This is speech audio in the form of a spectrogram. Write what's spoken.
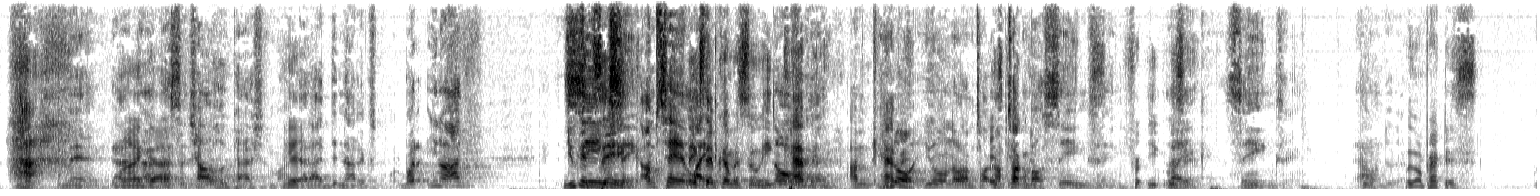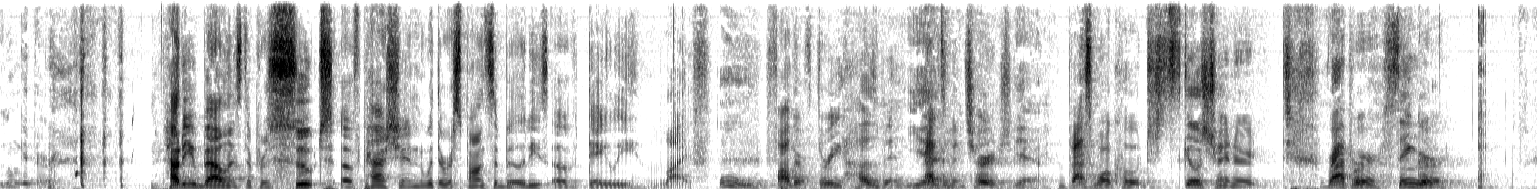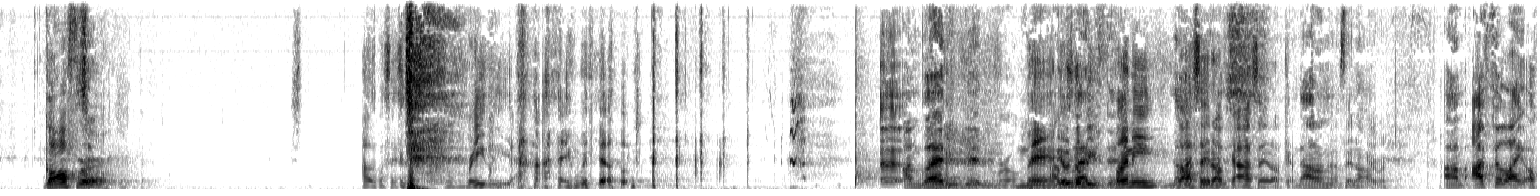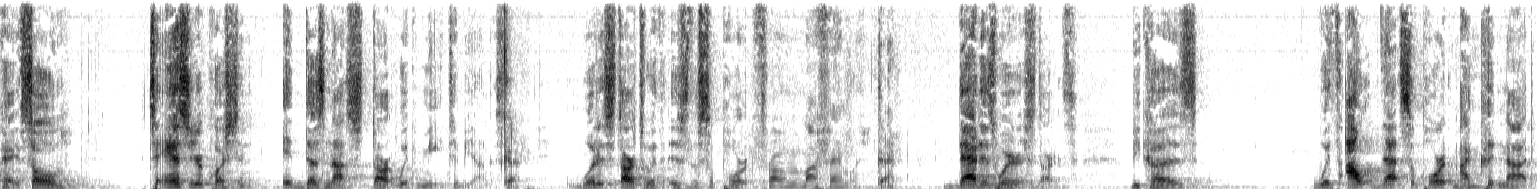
ha, Man, that, My that- God. that's a childhood passion of mine Yeah. that I did not explore. But you know, I You can sing, sing. I'm saying Mixtape like coming soon. He no, capping. man. I'm you don't you don't know what I'm talking. It's I'm talking about sing, sing. For- you- like listen. sing, sing. I don't do that. we're gonna practice. We're gonna get there. How do you balance the pursuit of passion with the responsibilities of daily life? Ooh. Father of three, husband, Yeah. active in church, Yeah. basketball coach, skills trainer, rapper, singer, golfer. I was gonna say something crazy. I withheld. I'm glad you didn't, bro. Man, I'm it was gonna be funny. No, I'll say it off. I'll say it off camera. Not on, I'll say it no. off camera. Um, I feel like okay. So to answer your question, it does not start with me, to be honest. Okay. What it starts with is the support from my family. Okay. That is where it starts, because without that support, I mm-hmm. could not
